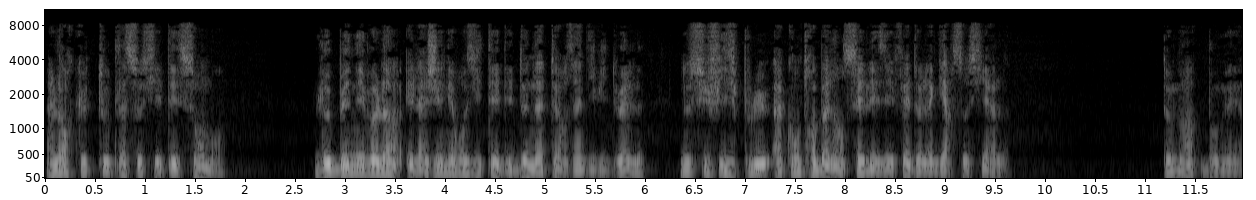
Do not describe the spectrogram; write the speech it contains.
alors que toute la société sombre. Le bénévolat et la générosité des donateurs individuels ne suffisent plus à contrebalancer les effets de la guerre sociale. Thomas Baumer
